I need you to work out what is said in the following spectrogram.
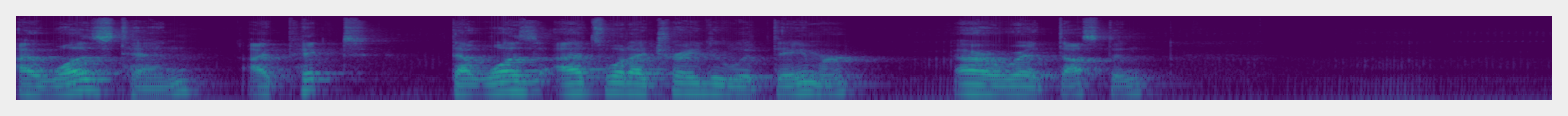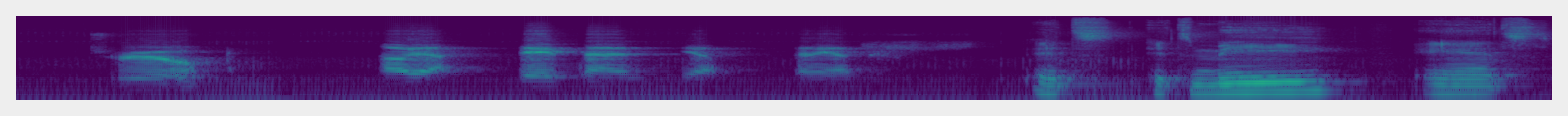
I was 10. I picked that was that's what I traded with Damer or with Dustin. True. Oh yeah, Dave ten. Yeah, and yeah. It's it's me, and it's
